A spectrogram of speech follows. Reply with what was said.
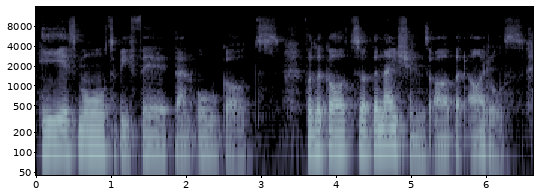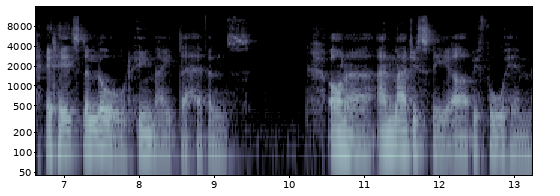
He is more to be feared than all gods. For the gods of the nations are but idols. It is the Lord who made the heavens. Honour and majesty are before him.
